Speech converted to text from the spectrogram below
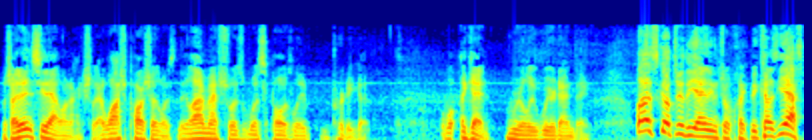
which I didn't see that one actually. I watched partial ones. The ladder match was was supposedly pretty good. Well, again, really weird ending. Let's go through the endings real quick because yes,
